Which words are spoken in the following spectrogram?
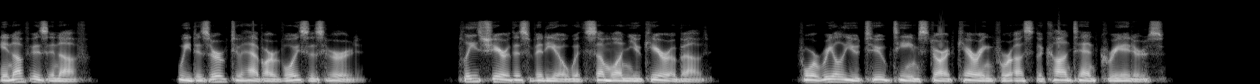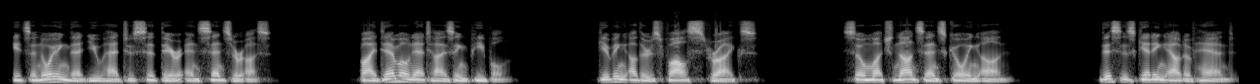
Enough is enough. We deserve to have our voices heard. Please share this video with someone you care about. For real YouTube team start caring for us the content creators. It's annoying that you had to sit there and censor us. By demonetizing people. Giving others false strikes. So much nonsense going on. This is getting out of hand.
